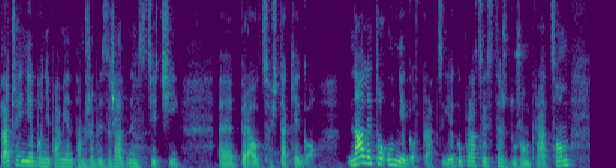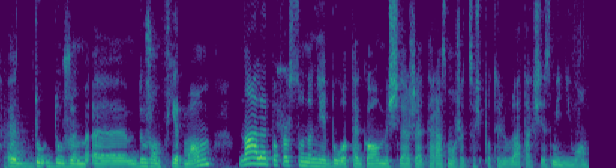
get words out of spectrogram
Raczej nie, bo nie pamiętam, żeby z żadnym z dzieci e, brał coś takiego. No ale to u niego w pracy. Jego praca jest też dużą pracą, e, du, dużym, e, dużą firmą. No ale po prostu no, nie było tego. Myślę, że teraz może coś po tylu latach się zmieniło.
